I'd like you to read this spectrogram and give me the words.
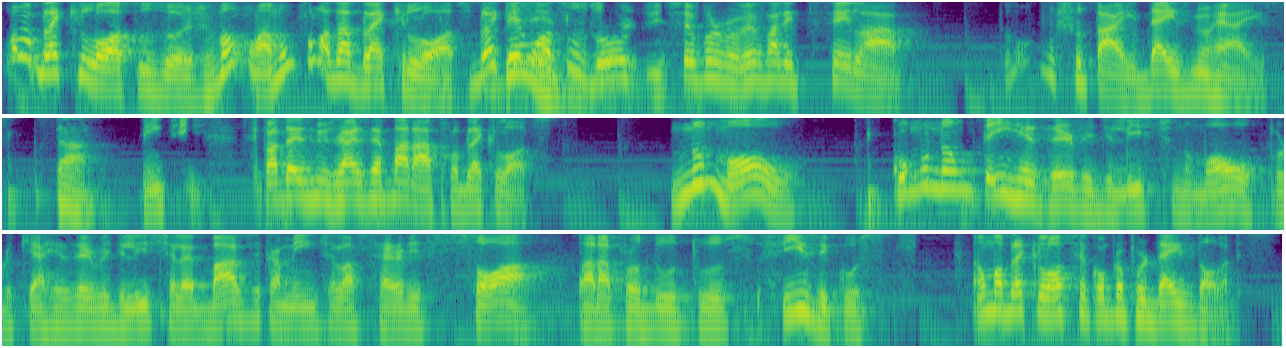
Fala Black Lotus hoje. Vamos lá, vamos falar da Black Lotus. Black Beleza. Lotus hoje, se eu for ver, vale, sei lá. Vamos chutar aí, 10 mil reais. Tá. Enfim, se para 10 mil reais é barato pra Black Lotus. No mall, como não tem reserva de list no mall, porque a reserva de list ela é basicamente ela serve só para produtos físicos, uma Black Lotus você compra por 10 dólares.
